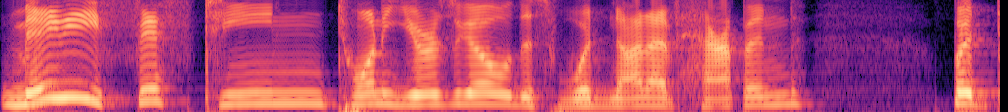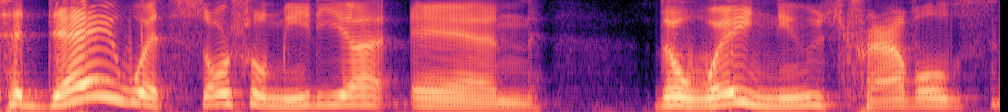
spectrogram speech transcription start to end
maybe 15, 20 years ago, this would not have happened. But today, with social media and the way news travels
